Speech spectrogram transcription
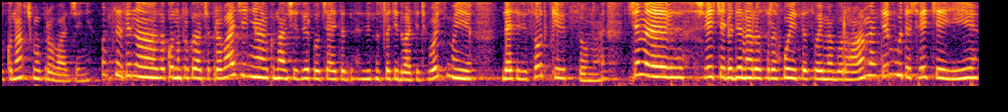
виконавчому провадженні. Це згідно закону про виконавче провадження, виконавчий збір виходить згідно статті 28 10% від суми. Чим е, швидше людина розрахується своїми боргами, тим буде швидше її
